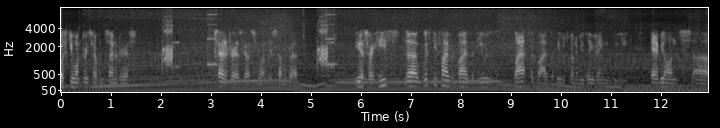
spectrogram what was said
Whiskey 137, San Andreas. San Andreas, go Whiskey 137, go ahead. Yes, sir. He's uh, Whiskey Five advised that he was last advised that he was going to be leaving the ambulance uh,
